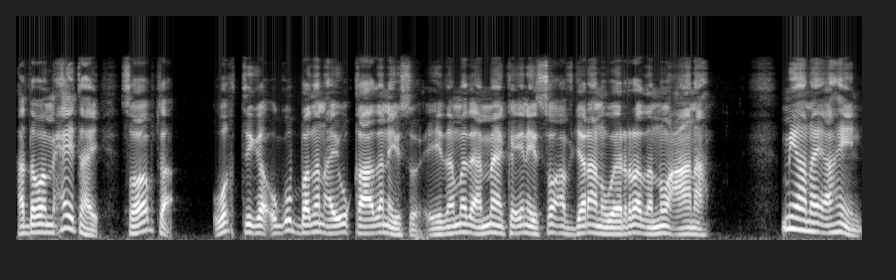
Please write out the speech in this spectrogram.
Haddaba maxay tahay? Sababta wakhtiga ugu badan ay u qaadanayso ciidamada ammaanka inay soo afjaraan weerarada nuucan ah. Miyaanay ahayn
